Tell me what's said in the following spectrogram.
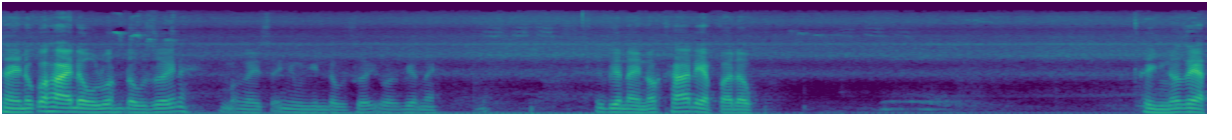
Này, nó có hai đầu luôn, đầu dưới này. Mọi người sẽ nhìn đầu dưới của viên này cái viên này nó khá đẹp và độc. Hình nó dẹt.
